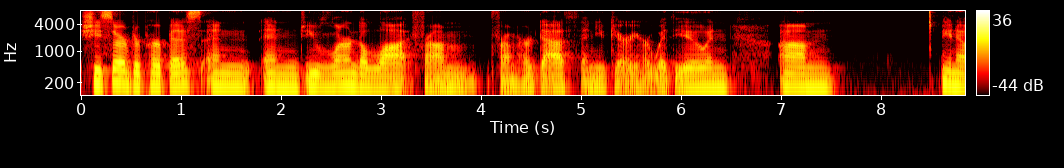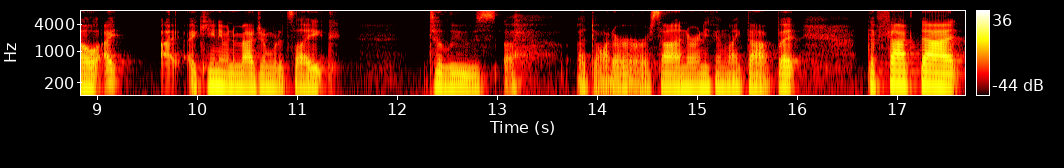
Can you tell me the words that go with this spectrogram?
she served her purpose and and you learned a lot from from her death and you carry her with you. And um you know I I, I can't even imagine what it's like to lose a, a daughter or a son or anything like that. But the fact that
